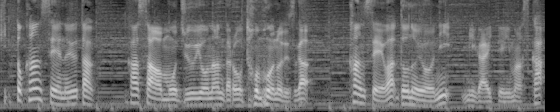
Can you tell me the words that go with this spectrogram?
ー、きっと感性の豊かさも重要なんだろうと思うのですが感性はどのように磨いていますか？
